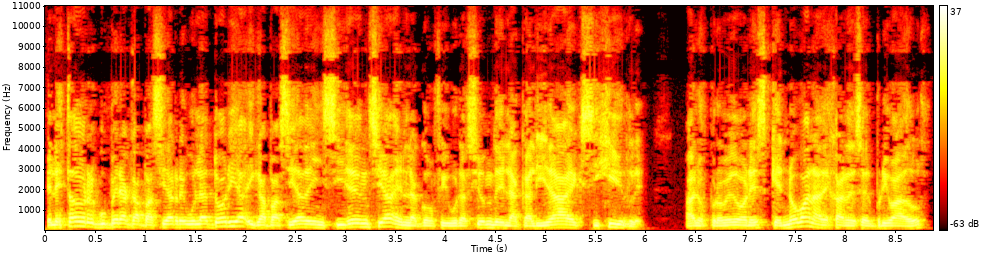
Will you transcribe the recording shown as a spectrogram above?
El Estado recupera capacidad regulatoria y capacidad de incidencia en la configuración de la calidad a exigirle a los proveedores, que no van a dejar de ser privados,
